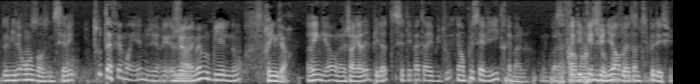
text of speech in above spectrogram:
2011 dans une série tout à fait moyenne. J'ai Ouais. même oublié le nom. Ringer. Ringer, voilà, j'ai regardé le pilote, c'était pas terrible du tout, et en plus elle vieillit très mal. Donc voilà, le Prinze Jr. doit être un petit peu déçu.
